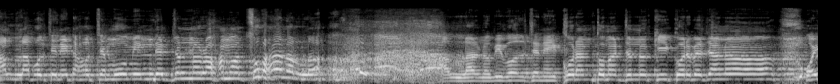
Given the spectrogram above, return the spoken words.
আল্লাহ বলছেন, এটা হচ্ছে মুমিনদের জন্য রহমত, সুবহানাল্লাহ। আল্লাহর নবী বলছেন, এই কোরআন তোমার জন্য কি করবে জানো? ওই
